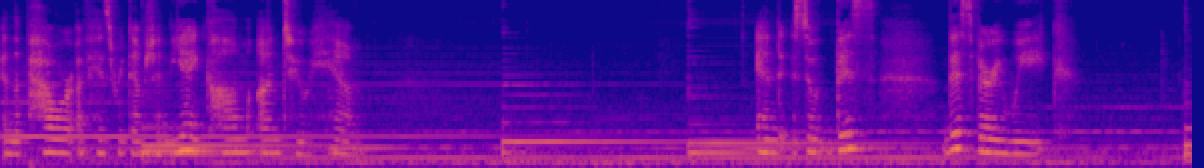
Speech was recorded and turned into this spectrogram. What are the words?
and the power of his redemption. Yea, come unto him. And so this this very week in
